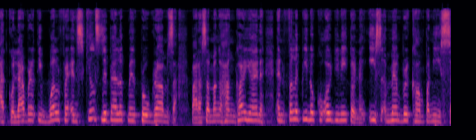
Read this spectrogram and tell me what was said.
at collaborative welfare and skills development programs para sa mga Hungarian and Filipino coordinator ng EASE member companies.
